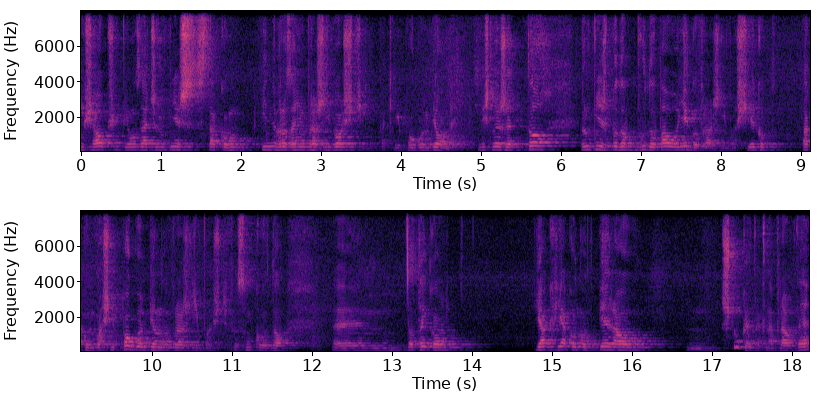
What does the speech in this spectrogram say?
musiało przywiązać również z taką innym rodzajem wrażliwości, takiej pogłębionej. Myślę, że to również budo- budowało jego wrażliwość, jego taką właśnie pogłębioną wrażliwość w stosunku do, do tego, jak, jak on odbierał mm, sztukę tak naprawdę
